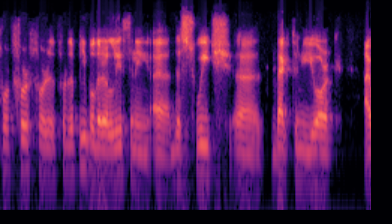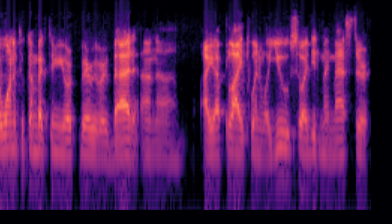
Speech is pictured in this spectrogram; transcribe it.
for for for for the people that are listening, uh, the switch uh, back to New York I wanted to come back to New York very, very bad, and uh, I applied to NYU. So I did my master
